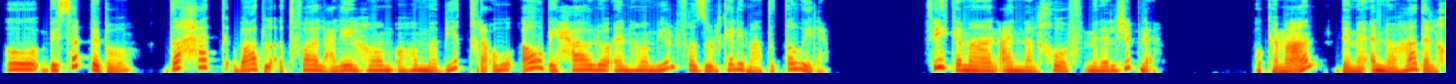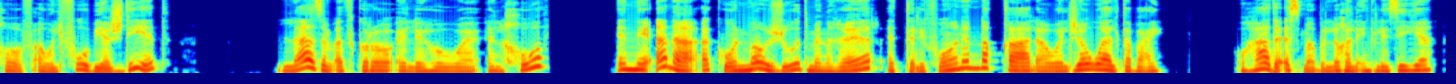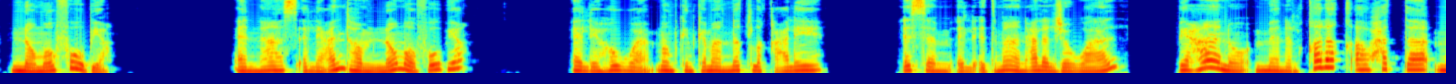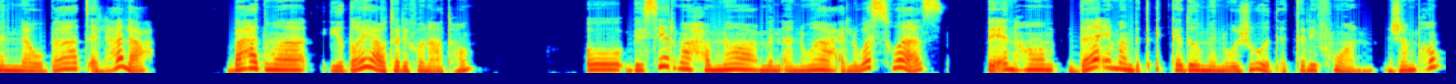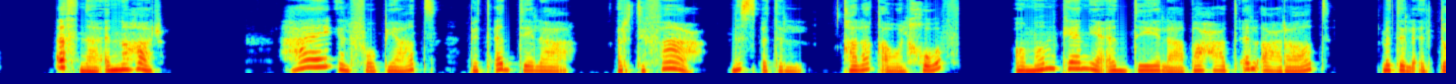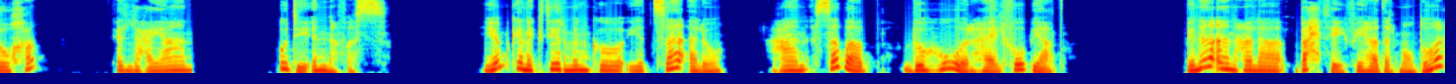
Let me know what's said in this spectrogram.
وبسببوا ضحك بعض الأطفال عليهم وهم بيقرأوا أو بيحاولوا إنهم يلفظوا الكلمات الطويلة. في كمان عنا الخوف من الجبنة وكمان بما أنه هذا الخوف أو الفوبيا جديد لازم أذكره اللي هو الخوف إني أنا أكون موجود من غير التليفون النقال أو الجوال تبعي. وهذا اسمه باللغة الإنجليزية نوموفوبيا. الناس اللي عندهم نوموفوبيا اللي هو ممكن كمان نطلق عليه اسم الإدمان على الجوال بيعانوا من القلق أو حتى من نوبات الهلع بعد ما يضيعوا تليفوناتهم وبصير معهم نوع من أنواع الوسواس بإنهم دائما بتأكدوا من وجود التليفون جنبهم أثناء النهار. هاي الفوبيات بتأدي لارتفاع نسبة القلق أو الخوف وممكن يؤدي لبعض الأعراض مثل الدوخة العيان وضيق النفس. يمكن كتير منكم يتساءلوا عن سبب ظهور هاي الفوبيات بناء على بحثي في هذا الموضوع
